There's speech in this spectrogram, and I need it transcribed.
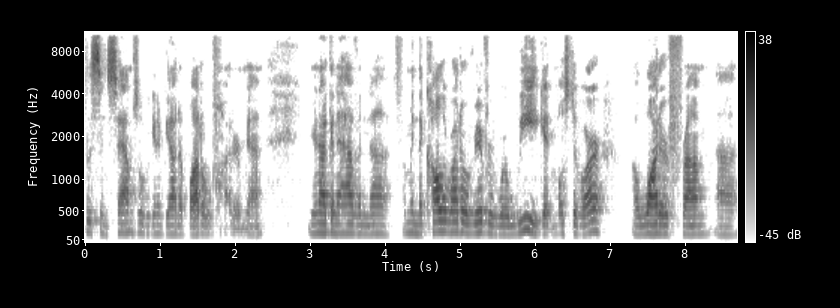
Listen, Sam's, we're going to be out of bottled water, man. You're not going to have enough. I mean, the Colorado River, where we get most of our uh, water from, uh,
